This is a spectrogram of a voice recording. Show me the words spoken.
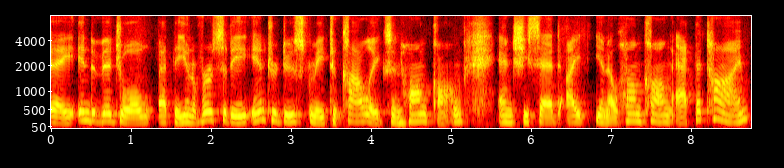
a individual at the university introduced me to colleagues in Hong Kong, and she said, "I, you know, Hong Kong at the time."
